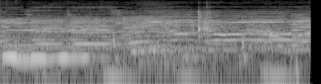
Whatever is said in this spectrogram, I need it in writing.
me.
